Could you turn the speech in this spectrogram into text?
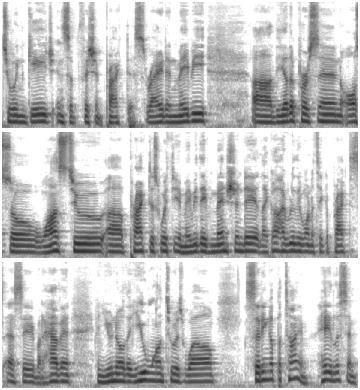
to engage in sufficient practice, right? And maybe uh, the other person also wants to uh, practice with you. Maybe they've mentioned it, like, oh, I really want to take a practice essay, but I haven't, and you know that you want to as well. Setting up a time. Hey, listen,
